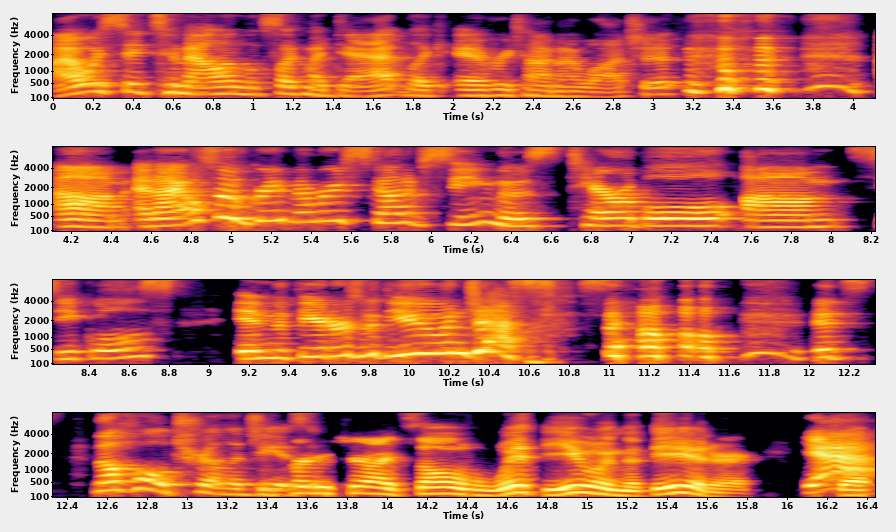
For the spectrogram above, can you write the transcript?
I always say Tim Allen looks like my dad like every time I watch it. um and I also have great memories Scott of seeing those terrible um sequels in the theaters with you and Jess. So it's the whole trilogy I'm is pretty sure I saw with you in the theater. yeah.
